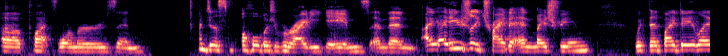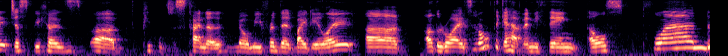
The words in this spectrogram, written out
uh, platformers and just a whole bunch of variety games. And then I, I usually try to end my stream with Dead by Daylight, just because uh, people just kind of know me for Dead by Daylight. Uh, otherwise, I don't think I have anything else planned.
